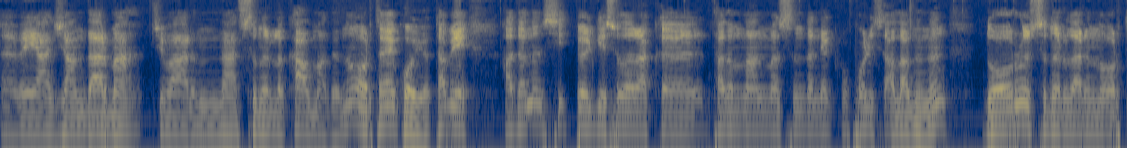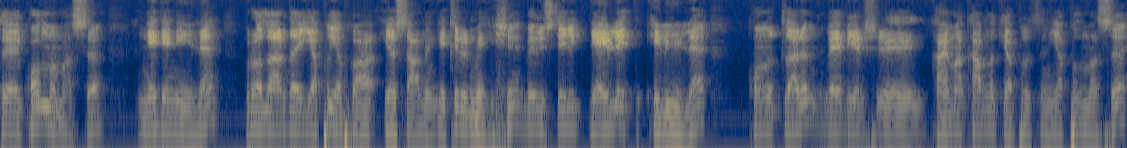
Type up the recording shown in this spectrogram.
e, veya jandarma civarında sınırlı kalmadığını ortaya koyuyor. Tabi adanın sit bölgesi olarak e, tanımlanmasında nekropolis alanının doğru sınırlarının ortaya konmaması nedeniyle buralarda yapı yapı yasağının getirilmeyişi ve üstelik devlet eliyle konutların ve bir e, kaymakamlık yapısının yapılması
